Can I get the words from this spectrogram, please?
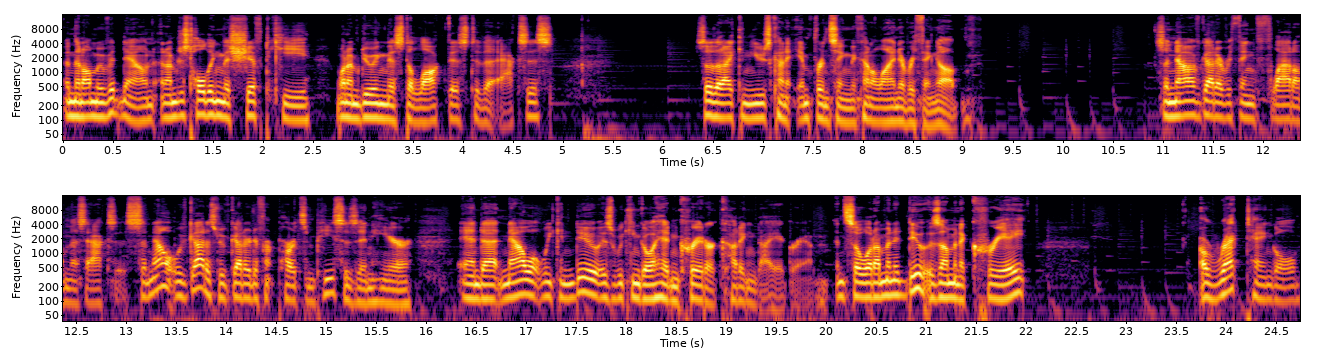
and then I'll move it down and I'm just holding the shift key when I'm doing this to lock this to the axis so that I can use kind of inferencing to kind of line everything up. So now I've got everything flat on this axis. So now what we've got is we've got our different parts and pieces in here. And uh, now what we can do is we can go ahead and create our cutting diagram. And so what I'm going to do is I'm going to create a rectangle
